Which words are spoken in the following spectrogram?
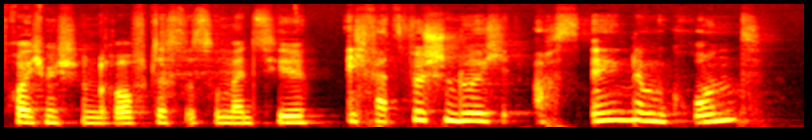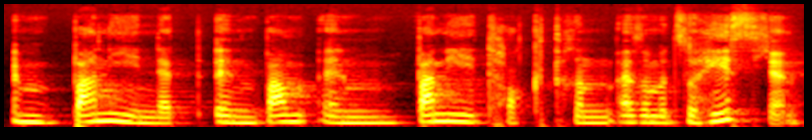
freue ich mich schon drauf. Das ist so mein Ziel. Ich war zwischendurch aus irgendeinem Grund im Bunny-Net, im, Bum, im Bunny-Talk drin, also mit so Häschen.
